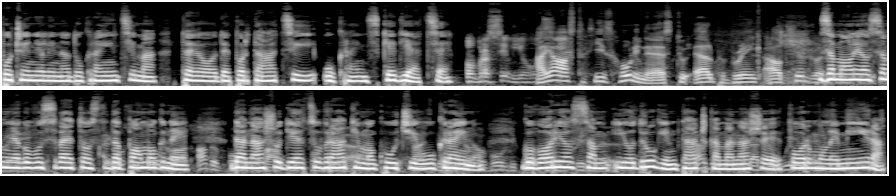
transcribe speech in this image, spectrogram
počinili nad Ukrajincima te o deportaciji ukrajinske djece. Zamolio sam njegovu svetost da pomogne da našu djecu vratimo kući u Ukrajinu. Govorio sam i o drugim tačkama naše formule mira,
